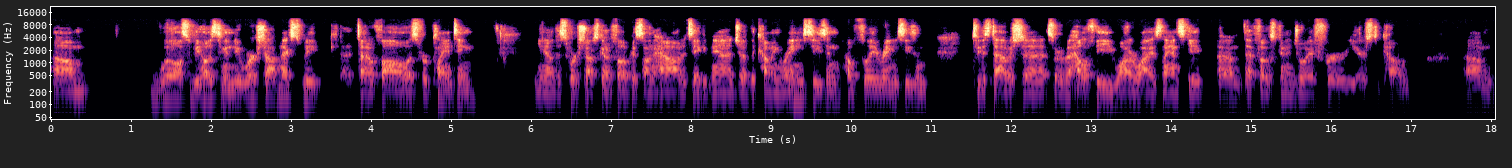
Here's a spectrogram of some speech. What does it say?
um, we'll also be hosting a new workshop next week. Uh, title Fall is for planting. You know, this workshop is going to focus on how to take advantage of the coming rainy season, hopefully rainy season, to establish a sort of a healthy water-wise landscape um, that folks can enjoy for years to come. Um,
